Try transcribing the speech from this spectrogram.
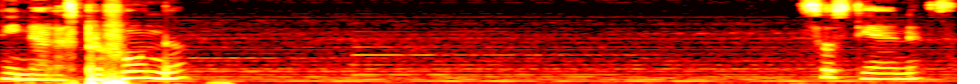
Inhalas profundo. Sostienes.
